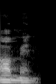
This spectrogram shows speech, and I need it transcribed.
ఆమెన్.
